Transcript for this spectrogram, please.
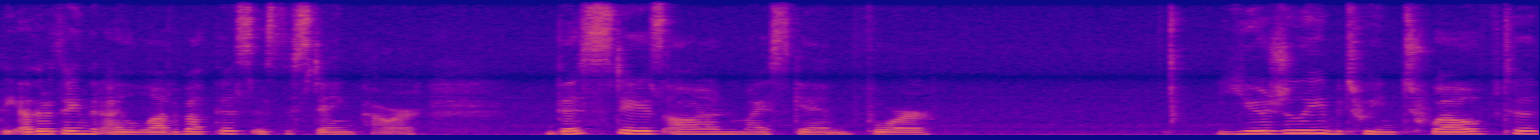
the other thing that I love about this is the staying power. This stays on my skin for usually between 12 to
